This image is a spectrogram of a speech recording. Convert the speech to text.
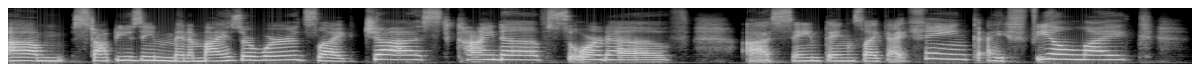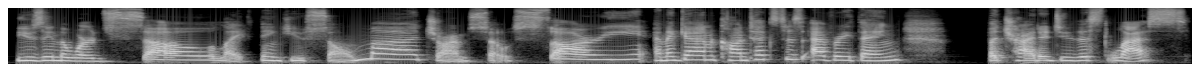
Um, stop using minimizer words like just, kind of, sort of, uh, saying things like I think, I feel like, using the word so, like thank you so much or I'm so sorry. And again, context is everything, but try to do this less.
